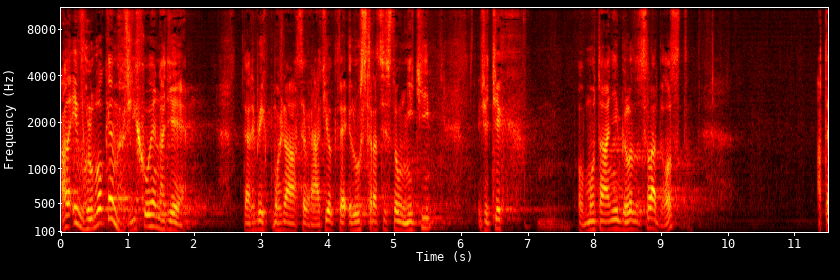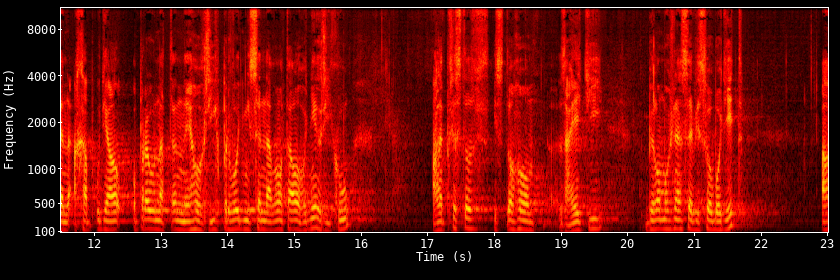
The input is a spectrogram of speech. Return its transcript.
Ale i v hlubokém hříchu je naděje. Tady bych možná se vrátil k té ilustraci s tou nití, že těch obmotání bylo docela dost. A ten Achab udělal opravdu na ten jeho hřích, prvodní se navotalo hodně hříchů, ale přesto i z toho zajetí bylo možné se vysvobodit a,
